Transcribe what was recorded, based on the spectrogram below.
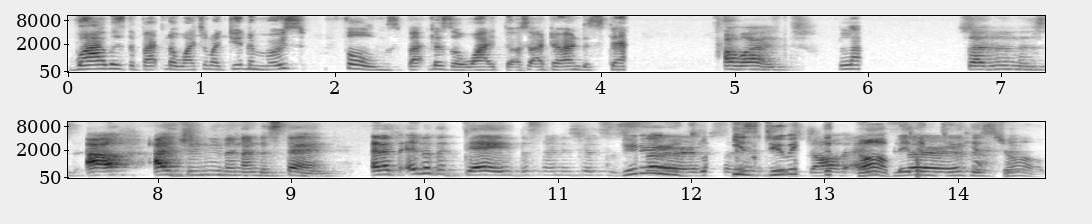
why was the butler white? I'm like, dude, in most films, butlers are white though, so I don't understand. I white. Like- So I don't understand. I, I genuinely don't understand. And at the end of the day, this man is here to Dude, serve. so he's doing his his job job. Let him do his job.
